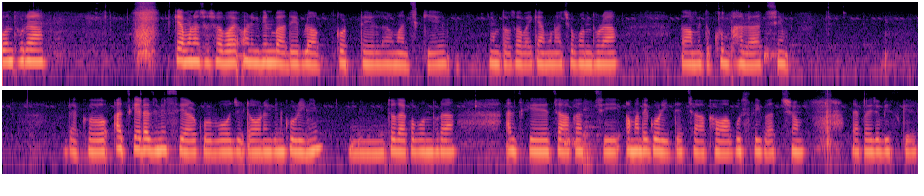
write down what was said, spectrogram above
বন্ধুরা। কেমন আছো সবাই? অনেক দিন বাদে ব্লগ করতে এলাম আজকে। তো সবাই কেমন আছো বন্ধুরা? তো আমি তো খুব ভালো আছি। দেখো, আজকে একটা জিনিস শেয়ার করব যেটা অনেক দিন করিনি তো দেখো বন্ধুরা, আজকে চা খাচ্ছি। আমাদের গড়িতে চা খাওয়া, বুঝতেই পারছ। দেখো এই যে বিস্কিট।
